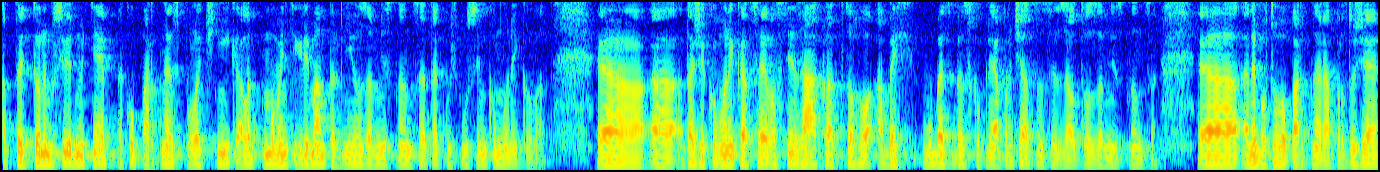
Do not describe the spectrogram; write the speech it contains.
a teď to nemusí být nutně jako partner, společník, ale v momentě, kdy mám prvního zaměstnance, tak už musím komunikovat. A, takže komunikace je vlastně základ toho, abych vůbec byl schopný. A proč já jsem si vzal toho zaměstnance nebo toho partnera? Protože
